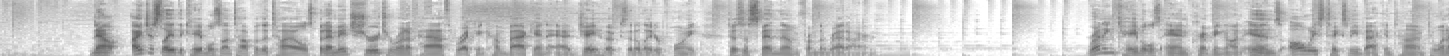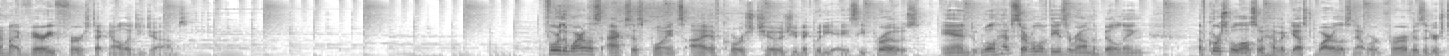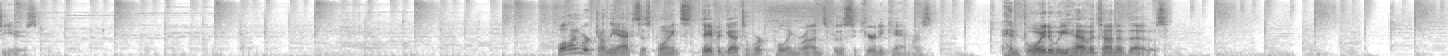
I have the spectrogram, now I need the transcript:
Now, I just laid the cables on top of the tiles, but I made sure to run a path where I can come back and add J-hooks at a later point to suspend them from the red iron. Running cables and crimping on ends always takes me back in time to one of my very first technology jobs. For the wireless access points, I of course chose Ubiquiti AC Pros, and we'll have several of these around the building. Of course, we'll also have a guest wireless network for our visitors to use. While I worked on the access points, David got to work pulling runs for the security cameras. And boy do we have a ton of those.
